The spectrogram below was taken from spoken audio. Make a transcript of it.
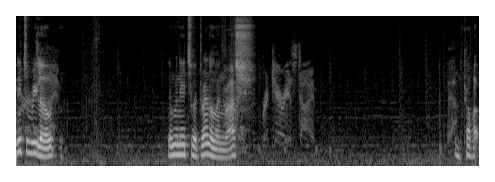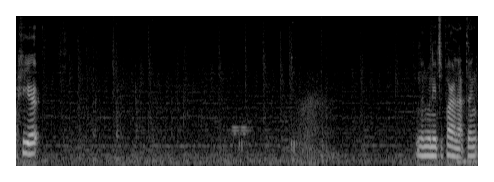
need to reload. Then we need to adrenaline rush. And come up here. And then we need to fire that thing.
